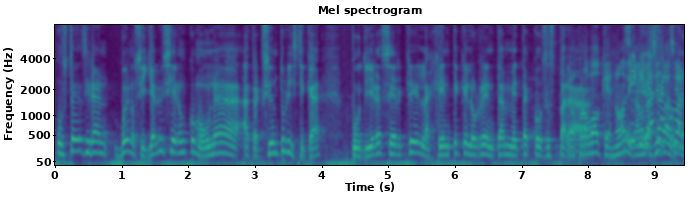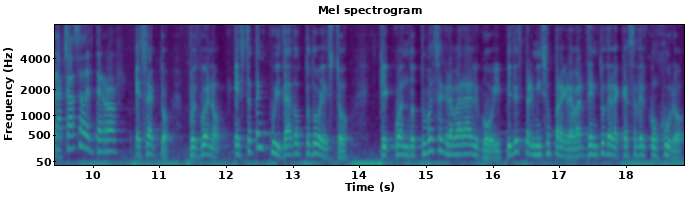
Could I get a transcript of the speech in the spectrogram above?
ustedes dirán, bueno, si ya lo hicieron como una atracción turística, pudiera ser que la gente que lo renta meta cosas para... Lo provoque, ¿no? Sí, Digamos que ya sea como la casa del terror. Exacto. Pues bueno, está tan cuidado todo esto que cuando tú vas a grabar algo y pides permiso para grabar dentro de la casa del conjuro,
